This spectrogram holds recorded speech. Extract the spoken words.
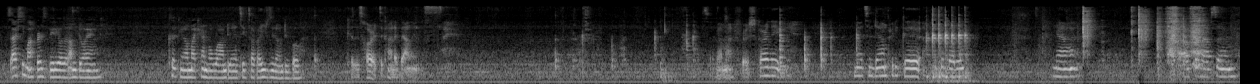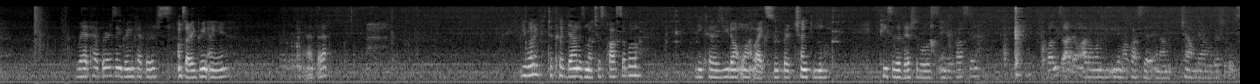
It's actually my first video that I'm doing cooking on my camera while I'm doing TikTok. I usually don't do both because it's hard to kind of balance. So got my fresh garlic melted down pretty good. Put the butter. Now, I also have some red peppers and green peppers. I'm sorry, green onion. Add that. You want to cook down as much as possible because you don't want like super chunky pieces of vegetables in your pasta. I don't. Want to be my pasta and I'm chowing down vegetables.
